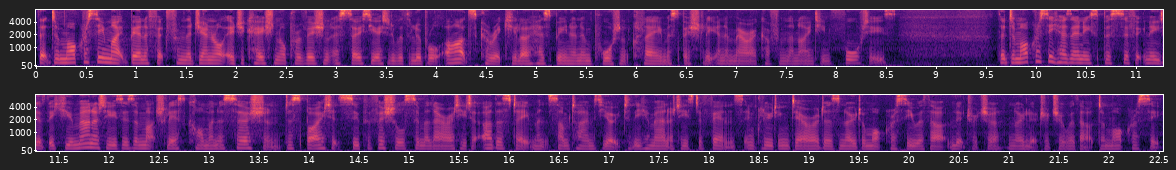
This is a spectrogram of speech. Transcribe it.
That democracy might benefit from the general educational provision associated with liberal arts curricula has been an important claim, especially in America from the 1940s. That democracy has any specific need of the humanities is a much less common assertion, despite its superficial similarity to other statements sometimes yoked to the humanities defense, including Derrida's no democracy without literature, no literature without democracy.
